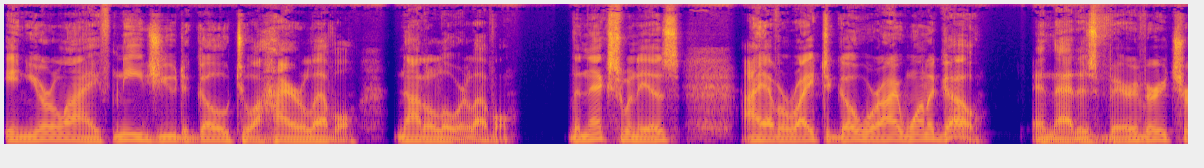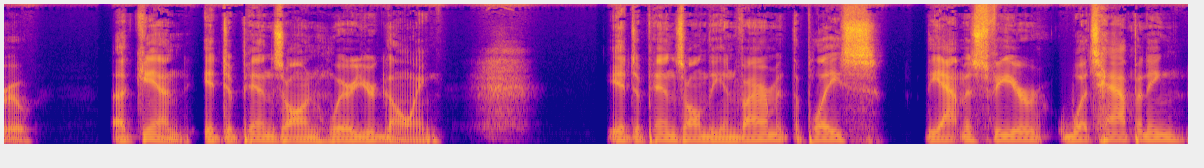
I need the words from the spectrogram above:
in your life needs you to go to a higher level, not a lower level. The next one is I have a right to go where I want to go. And that is very, very true. Again, it depends on where you're going. It depends on the environment, the place, the atmosphere, what's happening.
